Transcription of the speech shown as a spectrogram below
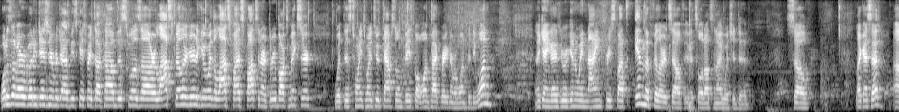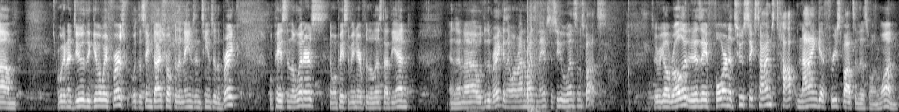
What is up, everybody? Jason here for JaspysCaseBreaks.com. This was our last filler here to give away the last five spots in our three-box mixer with this 2022 Capstones Baseball one-pack break number 151. And again, guys, we were giving away nine free spots in the filler itself if it sold out tonight, which it did. So, like I said, um, we're going to do the giveaway first with the same dice roll for the names and teams of the break. We'll paste in the winners, then we'll paste them in here for the list at the end. And then uh, we'll do the break, and then we'll randomize the names to see who wins some spots. So here we go. Roll it. It is a four and a two six times. Top nine get free spots in this one. One,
